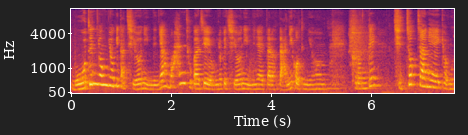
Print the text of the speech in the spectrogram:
모든 영역이 다 지연이 있느냐, 뭐 한 두 가지의 영역에 지연이 있느냐에 따라서 나뉘거든요. 그런데 지적 장애의 경우는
